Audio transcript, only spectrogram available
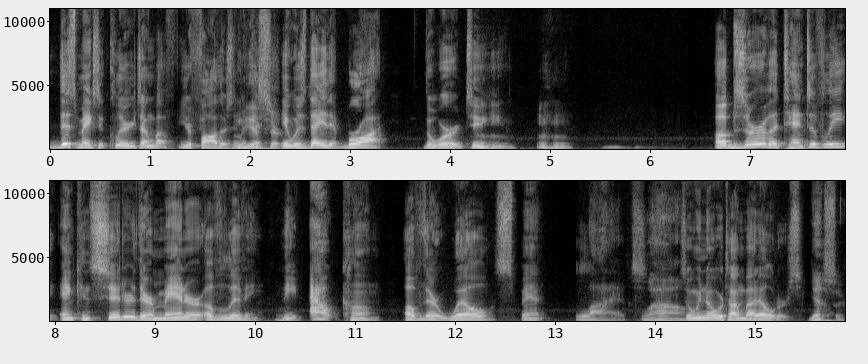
this makes it clear. You're talking about your fathers in the yes, faith. sir. It was they that brought the word to mm-hmm. you. Mm-hmm. Observe attentively and consider their manner of living, the outcome of their well spent lives. Wow. So we know we're talking about elders. Yes, sir.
